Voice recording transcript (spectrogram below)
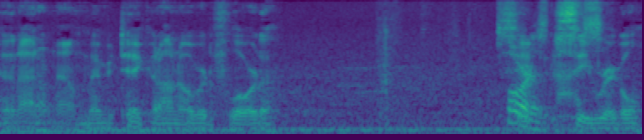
And I don't know, maybe take it on over to Florida. Florida's see, nice. See Riggle.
